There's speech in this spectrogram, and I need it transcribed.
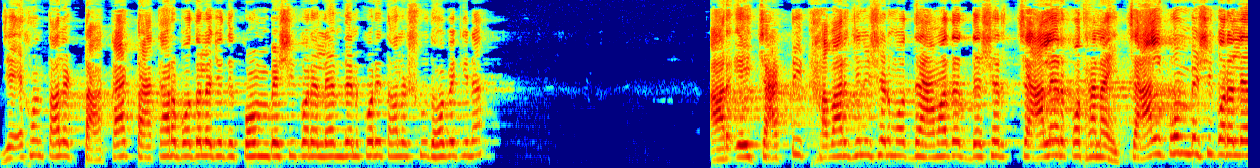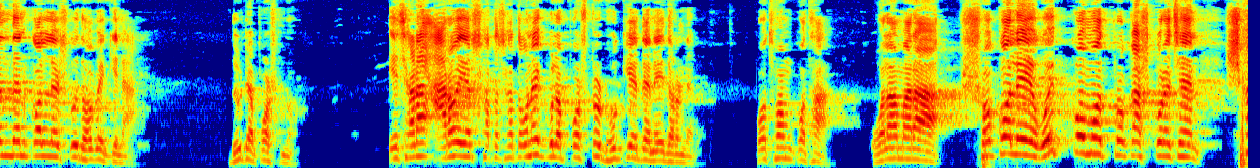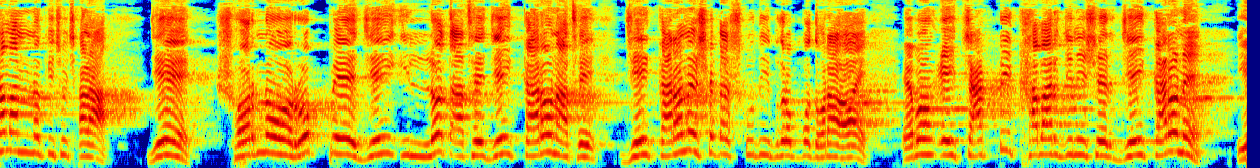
যে এখন তাহলে টাকা, টাকার বদলে যদি কম বেশি করে লেনদেন করি তাহলে সুদ হবে কিনা? আর এই চারটি খাবার জিনিসের মধ্যে আমাদের দেশের চালের কথা নাই, চাল কম বেশি করে লেনদেন করলে সুদ হবে কিনা? দুইটা প্রশ্ন। এছাড়া আরও এর সাথে সাথে অনেকগুলো প্রশ্ন ঢুকিয়ে দেন এই ধরনের। প্রথম কথা, ওলামারা সকলে ঐক্যমত প্রকাশ করেছেন সামান্য কিছু ছাড়া, যে স্বর্ণ রৌপ্যে যেই ইল্লত আছে, যেই কারণ আছে, যেই কারণে সেটা সুদী দ্রব্য ধরা হয়, এবং এই চারটি খাবার জিনিসের যেই কারণে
